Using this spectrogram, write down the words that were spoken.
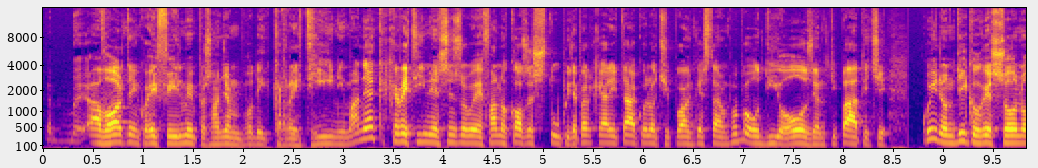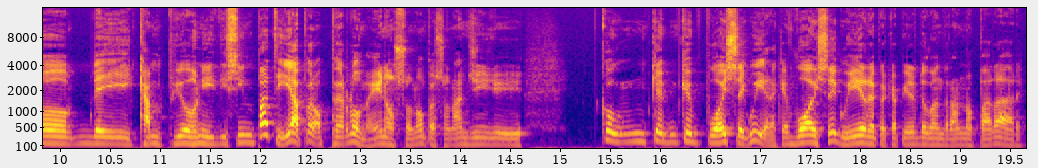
eh, a volte in quei film i personaggi hanno un po' dei cretini, ma neanche cretini nel senso che fanno cose stupide. Per carità, quello ci può anche stare, proprio odiosi, antipatici. Qui non dico che sono dei campioni di simpatia, però perlomeno sono personaggi che, che, puoi seguire, che vuoi seguire per capire dove andranno a parare.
